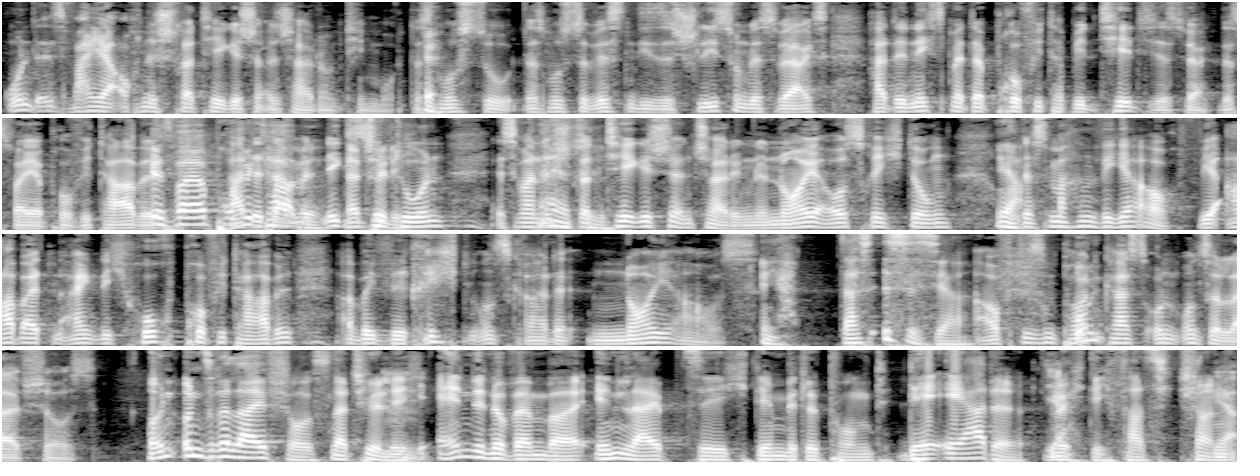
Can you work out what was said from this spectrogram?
und es war ja auch eine strategische Entscheidung, Timo. Das musst du, das musst du wissen. Diese Schließung des Werks hatte nichts mit der Profitabilität des Werks. Das war ja profitabel. Es war ja Hatte profitabel, damit nichts natürlich. zu tun. Es war eine Ja, strategische Entscheidung, eine neue Ausrichtung. Ja. Und das machen wir ja auch. Wir arbeiten eigentlich hochprofitabel, aber wir richten uns gerade neu aus. Ja, das ist es ja. Auf diesen Podcast und, unsere Live-Shows. Und unsere Live-Shows natürlich. Mhm. Ende November in Leipzig, dem Mittelpunkt der Erde, Ja. möchte ich fast schon Ja.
